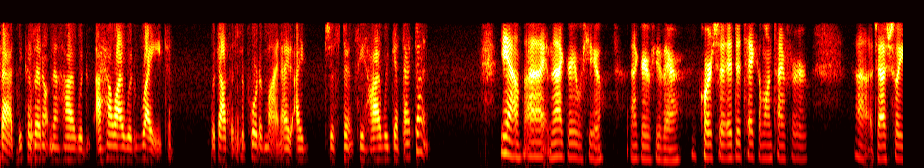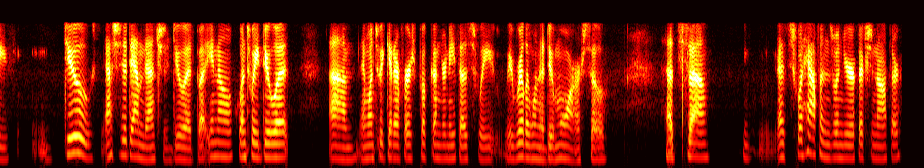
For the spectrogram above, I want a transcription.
sad because i don't know how i would how i would write without the support of mine. I i just don't see how i would get that done. Yeah i and i agree with you. I agree with you there. Of course, it, it did take a long time for uh, to actually do actually sit down and actually do it. But you know, once we do it, um, and once we get our first book underneath us, we we really want to do more. So that's uh, that's what happens when you're a fiction author.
